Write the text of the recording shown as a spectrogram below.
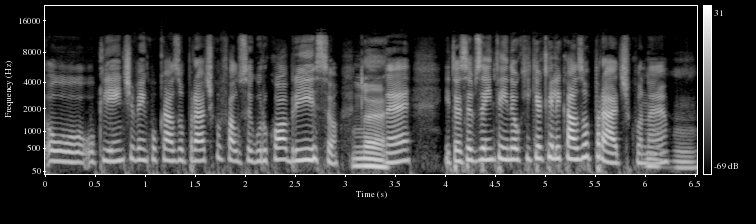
o, o cliente vem com o caso prático e fala, o seguro cobre isso, É. né? Então você precisa entender o que que é aquele caso prático, né? Uhum.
